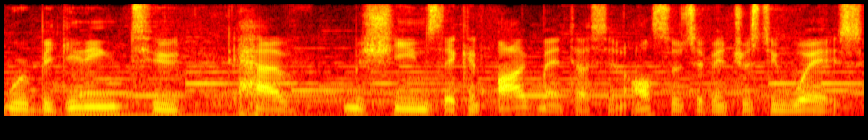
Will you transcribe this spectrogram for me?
we're beginning to have machines that can augment us in all sorts of interesting ways.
